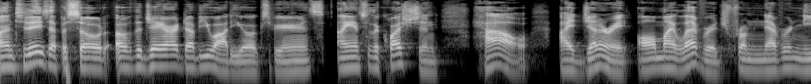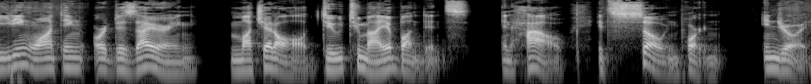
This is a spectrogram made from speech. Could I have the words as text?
On today's episode of the JRW audio experience, I answer the question how I generate all my leverage from never needing, wanting, or desiring much at all due to my abundance and how it's so important. Enjoy.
